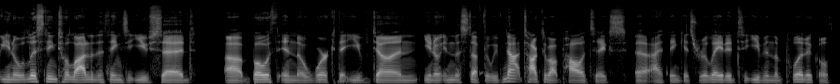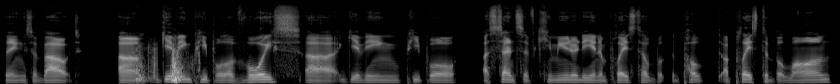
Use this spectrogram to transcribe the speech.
you know, listening to a lot of the things that you've said uh, both in the work that you've done, you know, in the stuff that we've not talked about politics, uh, I think it's related to even the political things about um, giving people a voice, uh, giving people a sense of community and a place to a place to belong.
